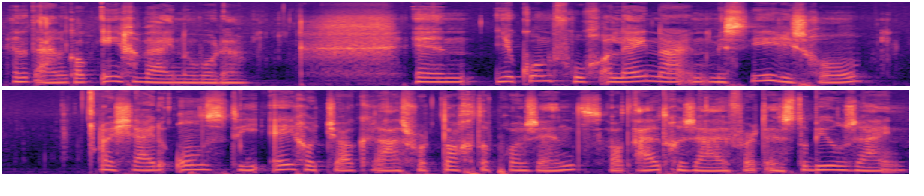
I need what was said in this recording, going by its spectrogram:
En uiteindelijk ook ingewijden worden. En je kon vroeg alleen naar een mysterieschool als jij de onderste ego-chakra's voor 80% had uitgezuiverd en stabiel zijn.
